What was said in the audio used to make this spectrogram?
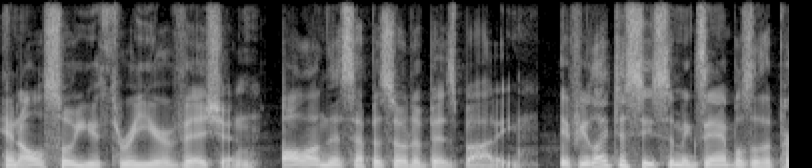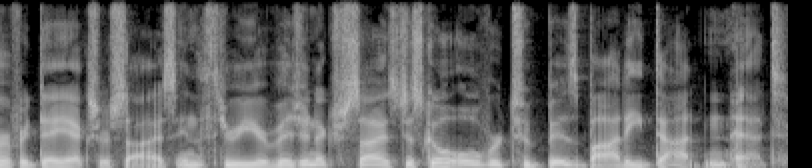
and also your three year vision, all on this episode of BizBody. If you'd like to see some examples of the perfect day exercise in the three year vision exercise, just go over to bizbody.net.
